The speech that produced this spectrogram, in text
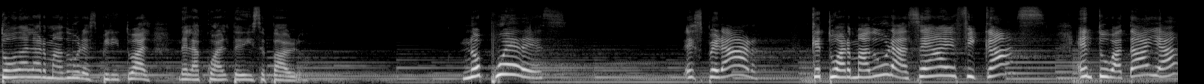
toda la armadura espiritual de la cual te dice Pablo. No puedes esperar que tu armadura sea eficaz en tu batalla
